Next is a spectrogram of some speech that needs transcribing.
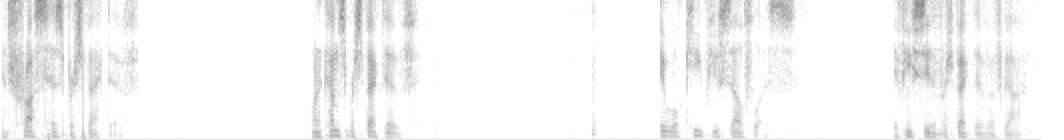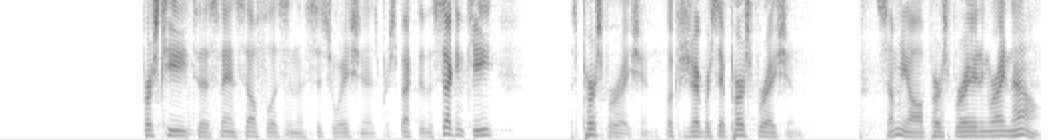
and trust His perspective. When it comes to perspective, it will keep you selfless if you see the perspective of God. First key to staying selfless in this situation is perspective. The second key is perspiration. Look at your neighbor say, perspiration. Some of y'all are perspirating right now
